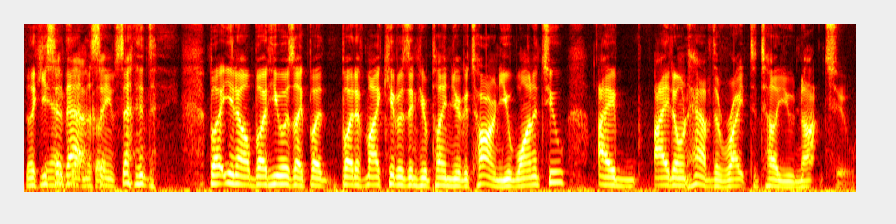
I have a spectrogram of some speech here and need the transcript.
Like he Yeah, said that in the same sentence. but you know, but he was like, "But but if my kid was in here playing your guitar and you wanted to, I I don't have the right to tell you not to."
